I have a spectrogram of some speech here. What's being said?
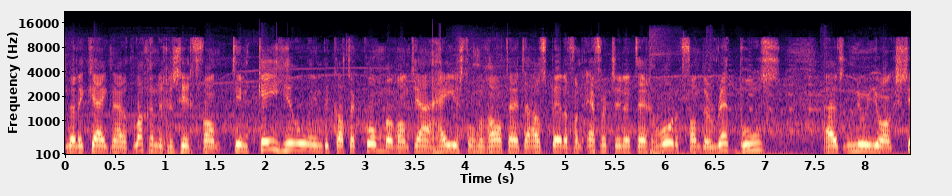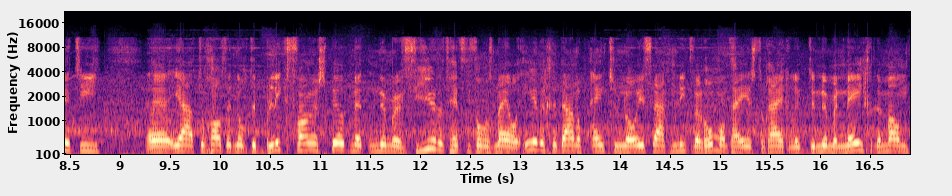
Terwijl ik kijk naar het lachende gezicht van Tim Cahill in de catacombe. Want ja, hij is toch nog altijd de oudspeler van Everton. En tegenwoordig van de Red Bulls uit New York City. Uh, ja, toch altijd nog de blikvanger speelt met nummer 4. Dat heeft hij volgens mij al eerder gedaan op eindtoernooien. Vraag me niet waarom, want hij is toch eigenlijk de nummer 9 de man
